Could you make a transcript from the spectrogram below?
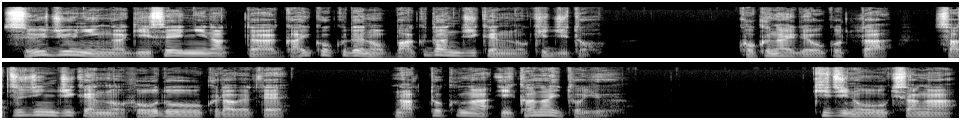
数十人が犠牲になった外国での爆弾事件の記事と国内で起こった殺人事件の報道を比べて納得がいかないという。記事の大きさが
